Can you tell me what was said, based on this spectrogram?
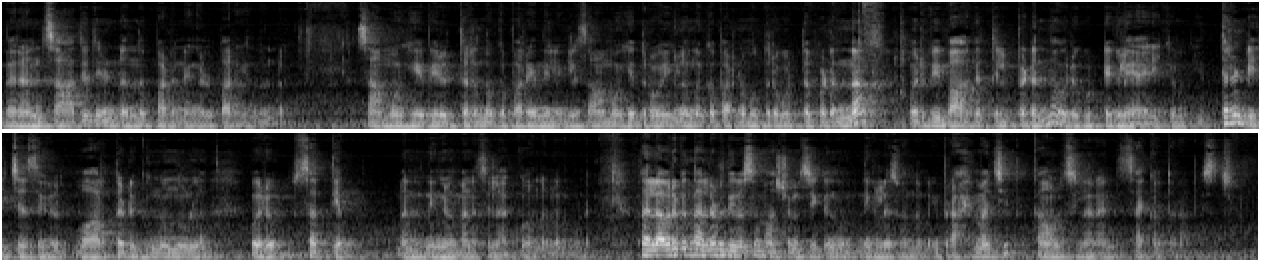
വരാൻ സാധ്യതയുണ്ടെന്ന് പഠനങ്ങൾ പറയുന്നുണ്ട്. സാമൂഹ്യ വിരുദ്ധർ എന്നൊക്കെ പറയുന്നില്ലെങ്കിൽ സാമൂഹ്യ ദ്രോഹികൾ എന്നൊക്കെ പറഞ്ഞ് മുദ്രകുത്തപ്പെടുന്ന ഒരു വിഭാഗത്തിൽപ്പെടുന്ന ഒരു കുട്ടികളെ ആയിരിക്കും ഇത്തരം ടീച്ചേഴ്സുകൾ വാർത്തെടുക്കുന്നു എന്നുള്ള ഒരു സത്യം. നിങ്ങൾ മനസ്സിലാക്കുക എന്നുള്ളതും കൂടെ. അപ്പോൾ എല്ലാവർക്കും നല്ലൊരു ദിവസം ആശംസിക്കുന്നു. നിങ്ങളുടെ സ്വന്തം Ibrahim Majeed counsellor and psychotherapist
